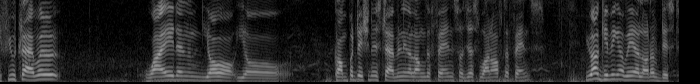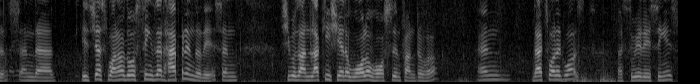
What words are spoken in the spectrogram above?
If you travel wide and your your competition is traveling along the fence or just one off the fence, you are giving away a lot of distance and uh, it's just one of those things that happen in the race. And she was unlucky. She had a wall of horses in front of her. And that's what it was. That's the way racing is.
